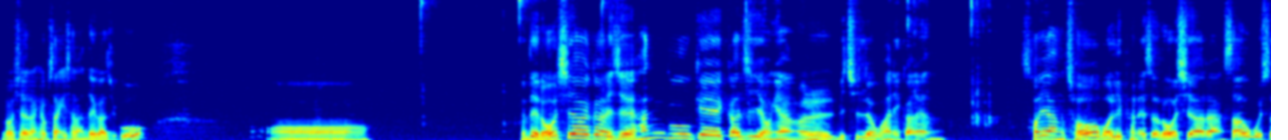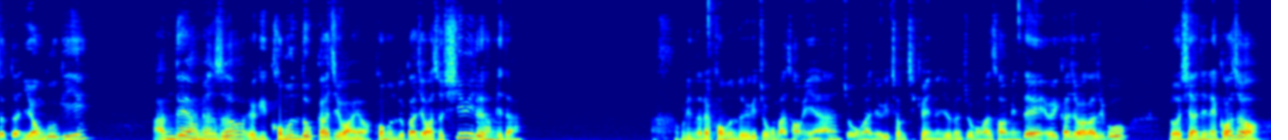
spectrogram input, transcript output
러시아랑 협상이 잘 안 돼가지고 어 근데 러시아가 이제 한국에까지 영향을 미치려고 하니까는 서양 저 멀리 편에서 러시아랑 싸우고 있었던 영국이 안 돼 하면서 여기 거문도까지 와요. 거문도까지 와서 시위를 합니다. 우리나라 거문도 여기 조그만 섬이야. 조그만 여기 점 찍혀 있는 이런 조그만 섬인데 여기까지 와가지고 러시아 니네 꺼져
